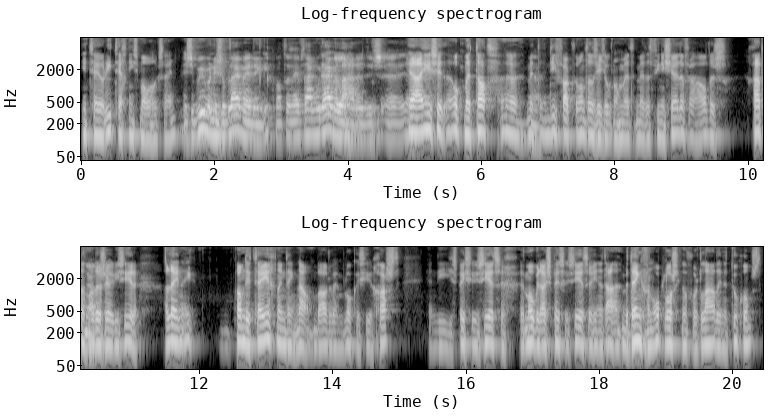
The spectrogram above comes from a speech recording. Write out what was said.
in theorie technisch mogelijk zijn. Is je buurman niet zo blij mee, denk ik, want dan heeft hij, moet hij weer laden. Dus, uh, ja. ja, hier zit ook met dat, uh, met ja. die factor, want dan zit je ook nog met, met het financiële verhaal. Dus gaat dat ja. maar eens realiseren. Alleen, ik kwam dit tegen en ik denk, nou, Boudewijn Blok is hier gast. En die specialiseert zich, Mobilize specialiseert zich in het bedenken van oplossingen voor het laden in de toekomst.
